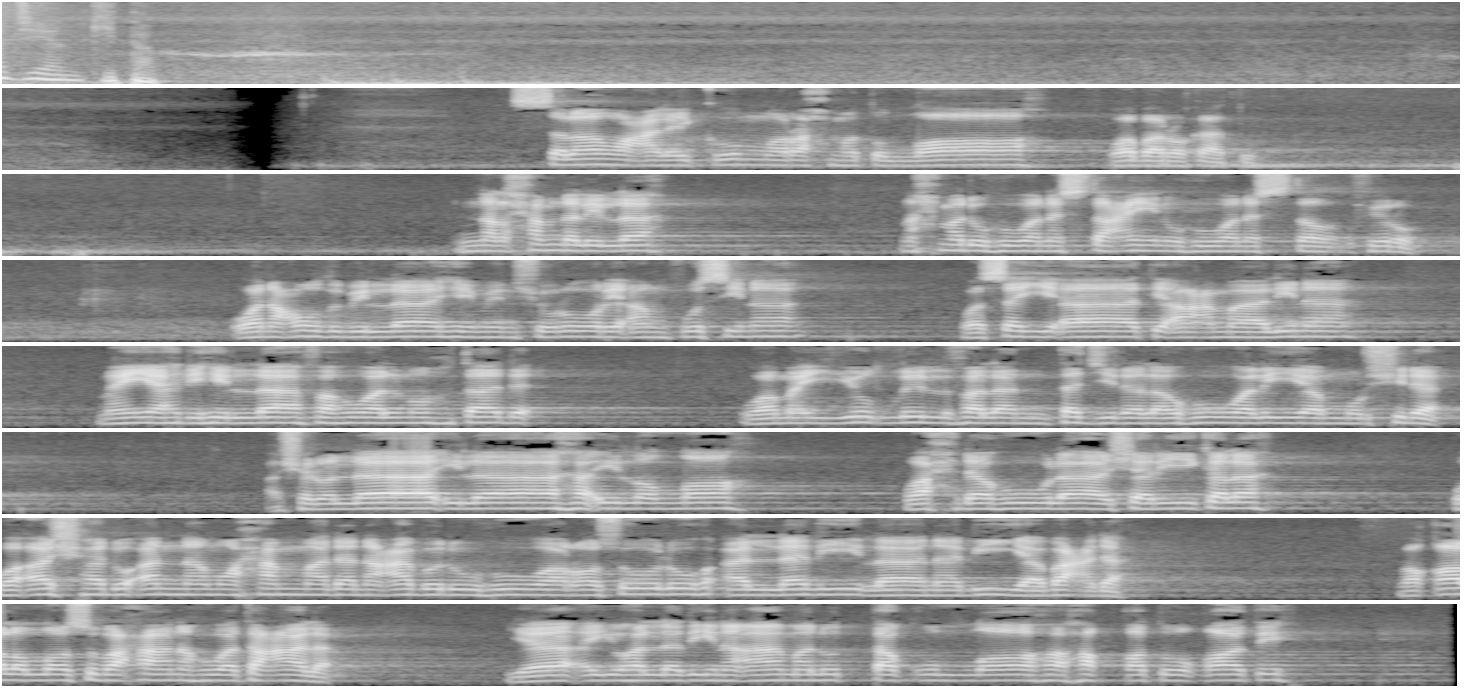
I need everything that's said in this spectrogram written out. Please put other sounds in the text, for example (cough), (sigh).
Kajian Kitab. Assalamualaikum warahmatullahi wabarakatuh. Innal hamdalillah nahmaduhu wa nasta'inuhu wa nastaghfiruh. Wa na'udzu billahi min shururi anfusina wa sayyiati a'malina may yahdihillahu fahuwal muhtad wa may yudlil falan tajida lahu waliyyan mursyida Asyhadu an la ilaha illallah wahdahu la syarika lah wa ashhadu anna muhammadan abduhu wa rasuluh alladhi la nabiyya ba'dah wa qala Allah subhanahu wa ta'ala ya ayyuhalladzina amanu taqullaha haqqa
